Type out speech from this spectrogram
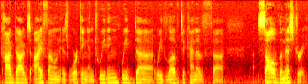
Cogdog's iPhone is working and tweeting, we'd uh, we'd love to kind of uh, solve the mystery.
